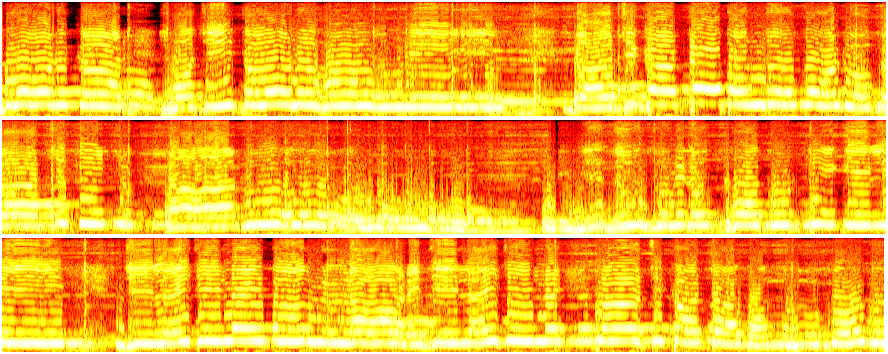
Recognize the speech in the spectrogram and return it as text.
সরকার সচেতন হরে গাছ কাটা বন্ধ করো গাছ কিছু পরিবেশ রক্ষা করতে গেলে জেলায় জেলায় বাংলার জেলায় জেলায় গাছ কাটা বন্ধ করো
